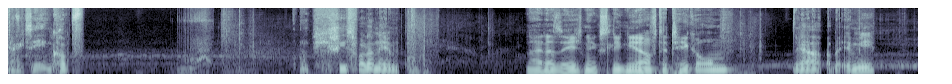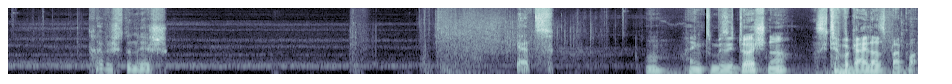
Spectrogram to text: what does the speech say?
Ja, ich sehe den Kopf. Und ich schieß voll daneben. Leider sehe ich nichts. Liegen die da auf der Theke rum? Ja, aber irgendwie treffe ich sie nicht. Jetzt. Hm, hängt so ein bisschen durch, ne? Sieht aber geil aus. Bleib mal.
